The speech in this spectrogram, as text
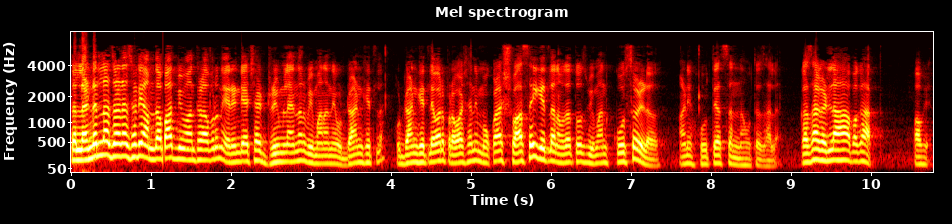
तर लंडनला जाण्यासाठी अहमदाबाद विमानतळावरून एअर इंडियाच्या ड्रीमलायनर विमानाने उड्डाण घेतलं. उड्डाण घेतल्यावर प्रवाशांनी मोकळा श्वासही घेतला नव्हता तोच विमान कोसळलं आणि होत्याचं नव्हतं झालं. कसा घडला हा अपघात? पाहूया.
